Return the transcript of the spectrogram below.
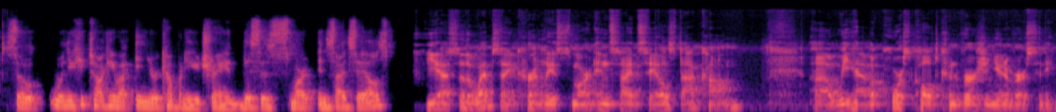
So when you keep talking about in your company you train, this is Smart Inside Sales. Yeah. So the website currently is smartinsidesales.com. Uh, we have a course called Conversion University.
